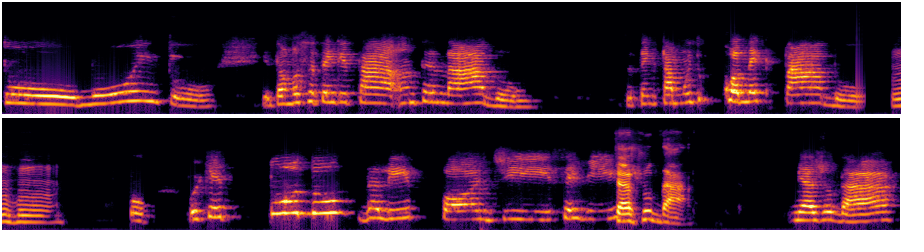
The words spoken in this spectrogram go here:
Muito, muito. Então você tem que estar tá antenado, você tem que estar tá muito conectado. Uhum. Porque tudo dali pode servir. Te ajudar. Me ajudar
